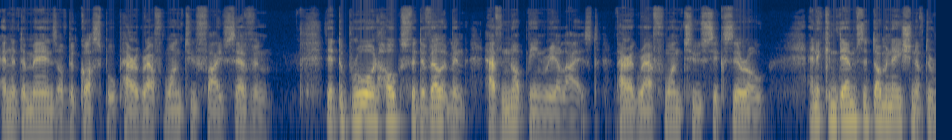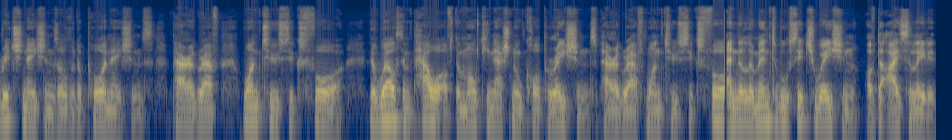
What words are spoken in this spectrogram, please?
and the demands of the gospel, paragraph 1257 that the broad hopes for development have not been realized, paragraph 1260, and it condemns the domination of the rich nations over the poor nations, paragraph 1264, the wealth and power of the multinational corporations, paragraph 1264, and the lamentable situation of the isolated,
